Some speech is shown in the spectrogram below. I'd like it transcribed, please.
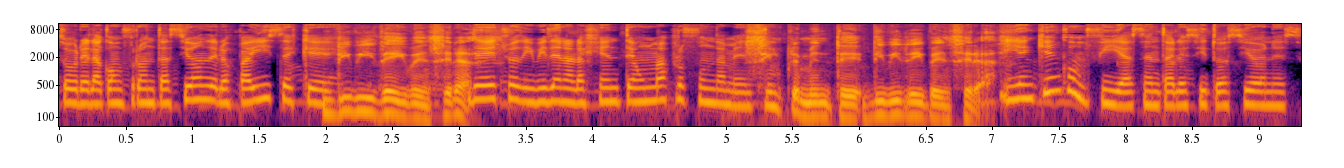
sobre la confrontación de los países que... Divide y vencerás. De hecho, dividen a la gente aún más profundamente. Simplemente divide y vencerás. ¿Y en quién confías en tales situaciones?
